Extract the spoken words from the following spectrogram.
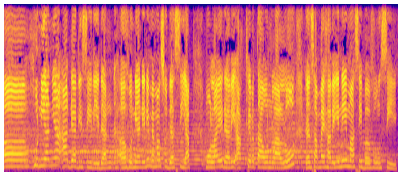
uh, huniannya ada di sini. Dan uh, hunian ini memang sudah siap mulai dari akhir tahun lalu dan sampai hari ini masih berfungsi.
